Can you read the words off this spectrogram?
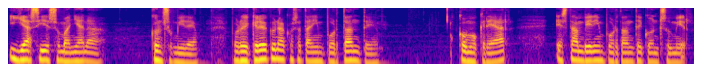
y ya si eso mañana consumiré. Porque creo que una cosa tan importante como crear es también importante consumir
